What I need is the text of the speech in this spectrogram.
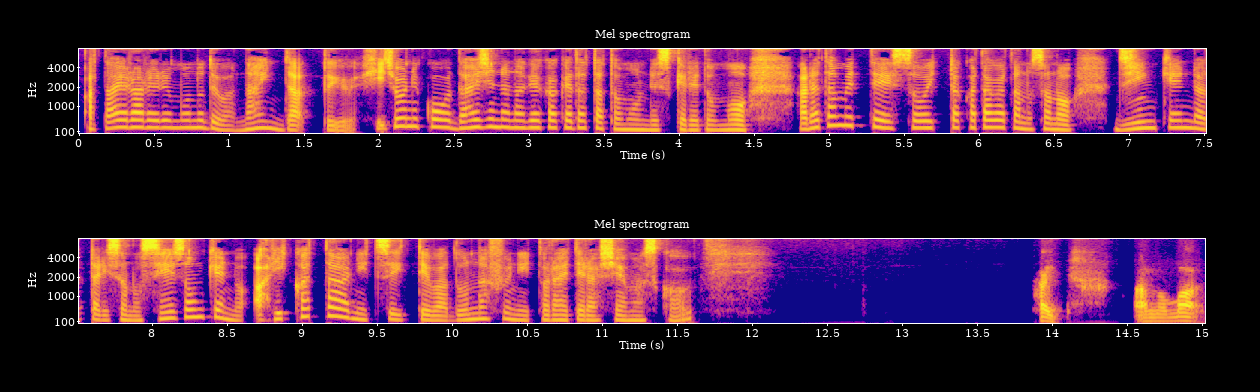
与えられるものではないんだという非常にこう大事な投げかけだったと思うんですけれども、改めてそういった方々のその人権だったり、その生存権のあり方についてはどんなふうに捉えていらっしゃいますか？はい。あの、まあ、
